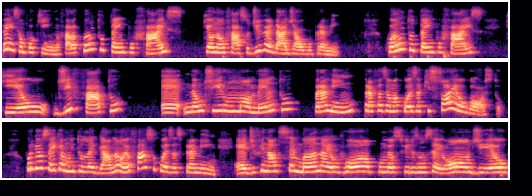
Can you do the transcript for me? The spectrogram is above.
Pensa um pouquinho, fala quanto tempo faz que eu não faço de verdade algo para mim? Quanto tempo faz que eu, de fato, é, não tiro um momento para mim para fazer uma coisa que só eu gosto? porque eu sei que é muito legal. Não, eu faço coisas para mim. É, de final de semana eu vou com meus filhos não sei onde, eu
